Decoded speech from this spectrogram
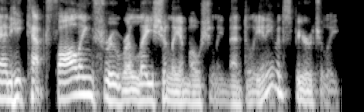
and he kept falling through relationally, emotionally, mentally, and even spiritually.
